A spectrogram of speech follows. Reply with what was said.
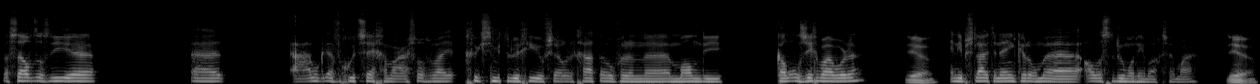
Datzelfde als die, ja, moet ik het even goed zeggen, maar zoals bij Griekse mythologie of zo. Dat gaat over een eh, man die kan onzichtbaar worden. Ja. En die besluit in één keer om eh, alles te doen wat niet mag, zeg maar. Ja.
